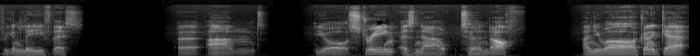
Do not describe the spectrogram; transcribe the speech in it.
If we can leave this. Uh, and your stream is now turned off. And you are going to get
